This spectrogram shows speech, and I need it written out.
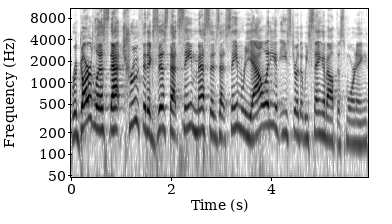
Regardless, that truth that exists, that same message, that same reality of Easter that we sang about this morning,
